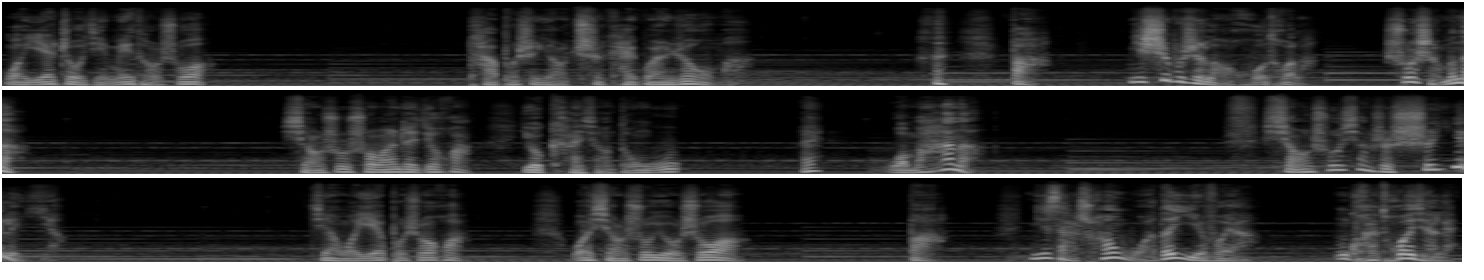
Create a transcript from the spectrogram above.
我爷皱紧眉头说：“他不是要吃开棺肉吗？”哼，爸，你是不是老糊涂了？说什么呢？小叔说完这句话，又看向东屋：“哎，我妈呢？”小叔像是失忆了一样。见我爷不说话，我小叔又说：“爸，你咋穿我的衣服呀？你快脱下来。”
